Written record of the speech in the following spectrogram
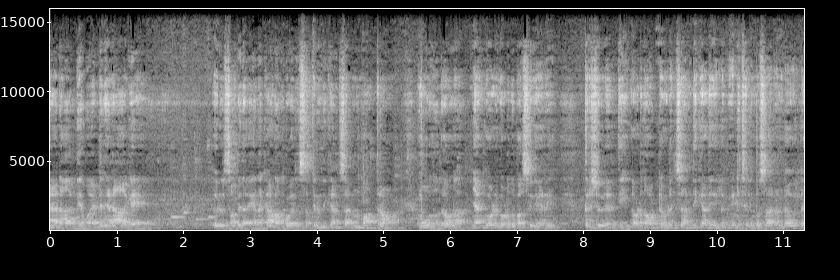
ഞാൻ ആദ്യമായിട്ട് ഞാൻ ആകെ ഒരു സംവിധായകനെ കാണാൻ പോയത് സത്യനന്ദിക്കാൻ സാറിന് മാത്രമാണ്. മൂന്ന് തവണ ഞാൻ കോഴിക്കോട് നിന്ന് ബസ് കയറി തൃശ്ശൂർ എത്തി അവിടെ നിന്ന് ഓട്ടോ വിളിച്ച് അന്തിക്കാടിയിലും വീട്ടിൽ ചെല്ലുമ്പോൾ സാറുണ്ടാവില്ല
